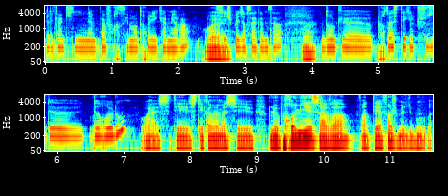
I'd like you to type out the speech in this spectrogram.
quelqu'un qui n'aime pas forcément trop les caméras, si je peux dire ça comme ça. Donc euh, pour toi, c'était quelque chose de, de relou? Ouais, c'était quand même assez... Le premier, ça va. Enfin, TF1, je me dis, bon, bah,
